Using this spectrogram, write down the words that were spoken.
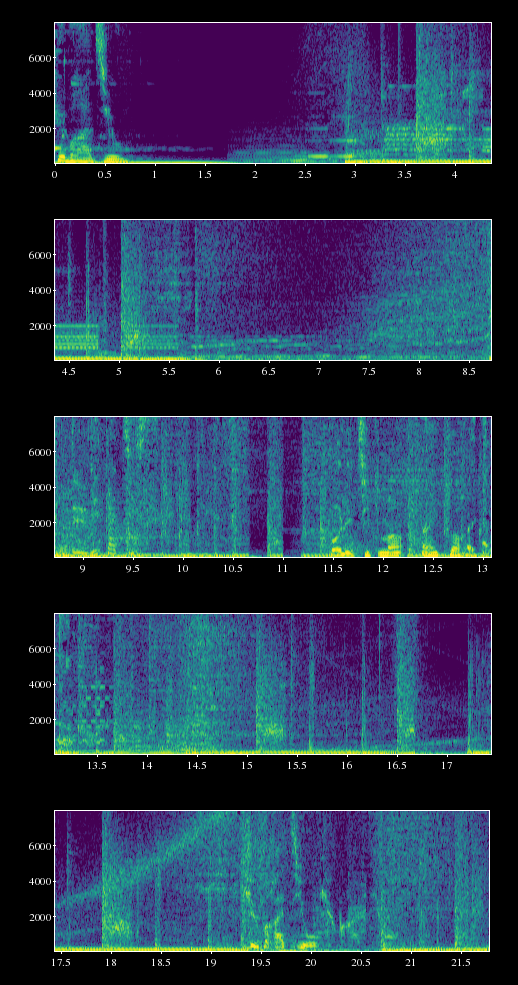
Cube Radio. De 8 à 10. Politiquement incorrect. Cube Radio.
